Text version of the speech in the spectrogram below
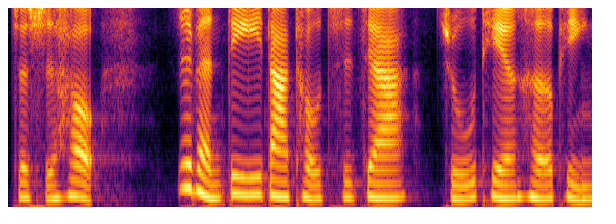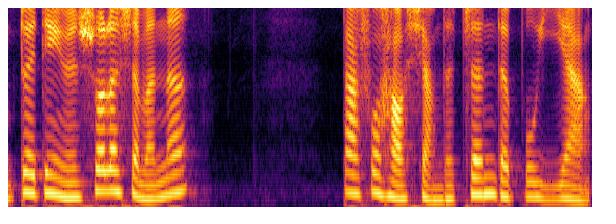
这时候日本第一大投资家竹田和平对店员说了什么呢？大富豪想的真的不一样。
